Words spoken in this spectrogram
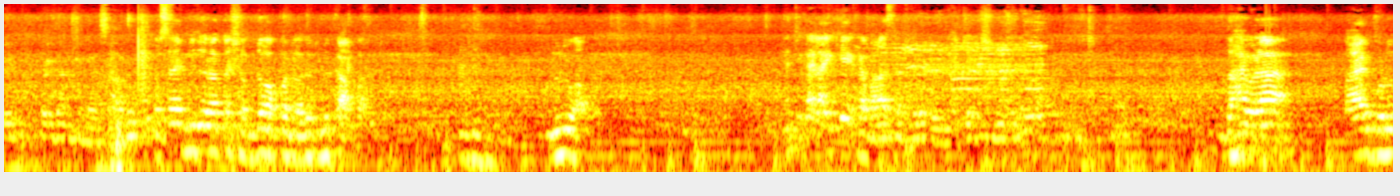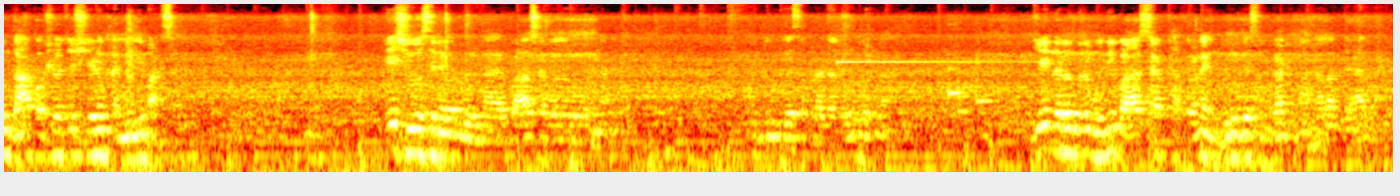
ते परिधान केले असा आरोप कसं आहे मी जर आता शब्द वापरला तर तुम्ही कापा म्हणून वापर यांची काय लायकी आहे का बाळासाहेब दहा वेळा बाहेर पडून दहा पक्षाचे शेण खाल्लेली माणसं. हे शिवसेनेवर बोलणार बाळासाहेबांवर बोलणार. हिंदू सम्राटावर बोलणार जे नरेंद्र मोदी बाळासाहेब ठाकरेंना हिंदू सम्राट मानायला तयार नाही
